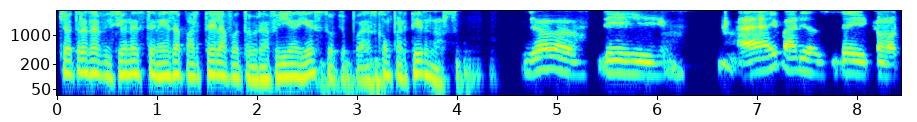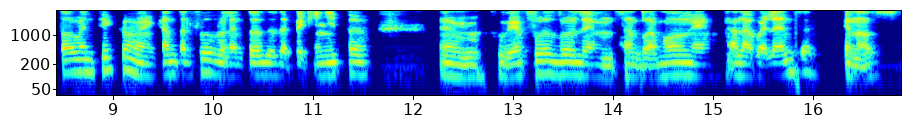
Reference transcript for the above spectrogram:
¿qué otras aficiones tenés aparte de la fotografía y esto que puedas compartirnos? Yo, di, hay varios, como todo buen tico, me encanta el fútbol, entonces desde pequeñito em, jugué fútbol en San Ramón, en Alajuelense, que nos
